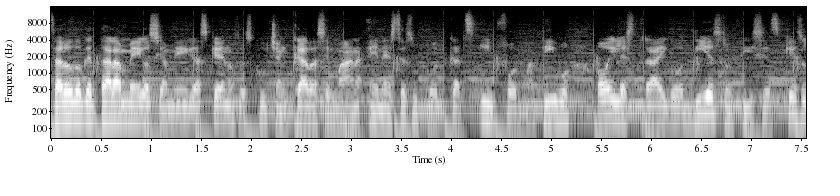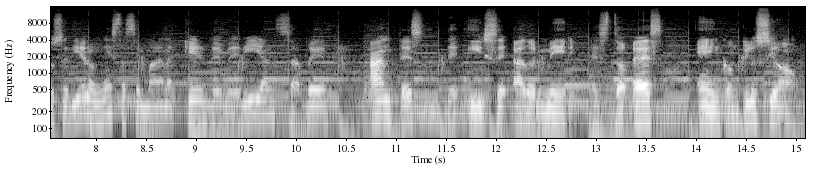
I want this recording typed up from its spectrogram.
Saludos, ¿qué tal amigos y amigas que nos escuchan cada semana en este su podcast informativo? Hoy les traigo 10 noticias que sucedieron esta semana que deberían saber antes de irse a dormir. Esto es En Conclusión.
